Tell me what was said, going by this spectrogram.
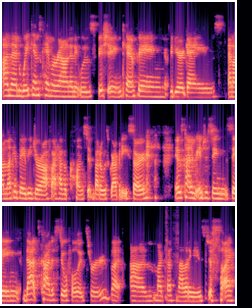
And then weekends came around and it was fishing, camping, video games. And I'm like a baby giraffe. I have a constant battle with gravity. So it was kind of interesting seeing that's kind of still followed through. But um, my personality is just like,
